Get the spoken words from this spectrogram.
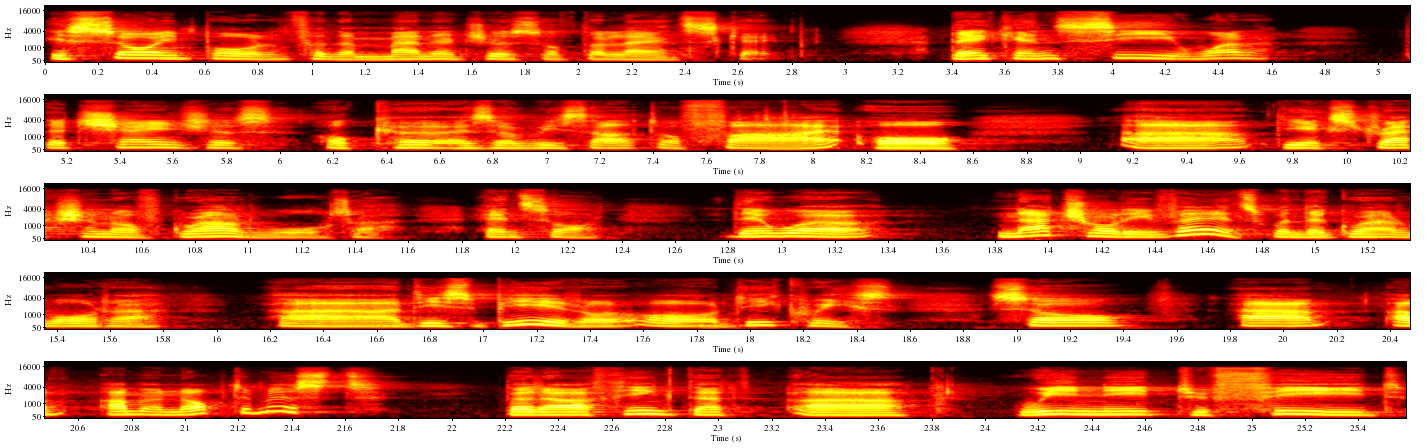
is so important for the managers of the landscape. They can see what the changes occur as a result of fire or uh, the extraction of groundwater and so on. There were natural events when the groundwater uh, disappeared or, or, decreased. So um, I'm, I'm, an optimist, but I think that uh, we need to feed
